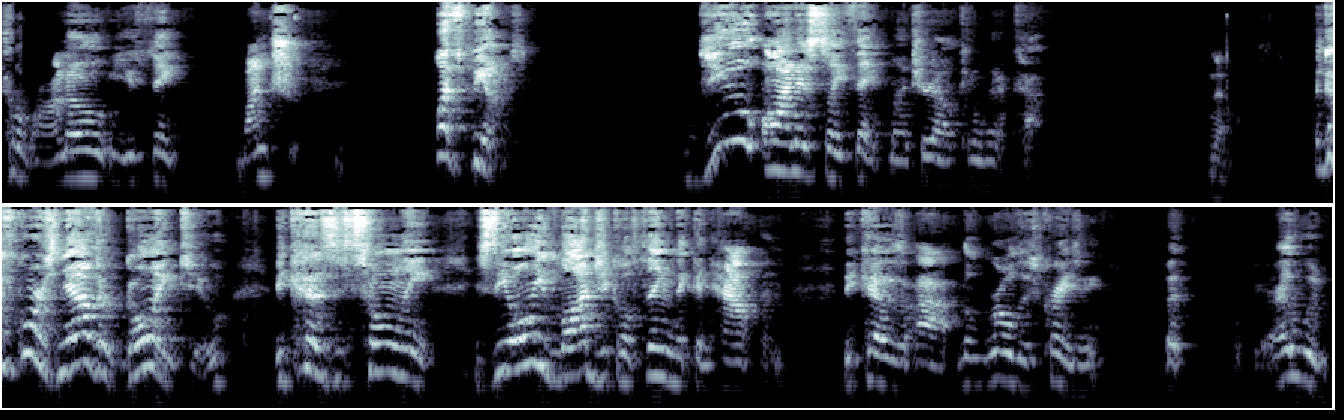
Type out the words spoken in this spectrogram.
Toronto, you think Montreal. Let's be honest. Do you honestly think Montreal can win a cup? No. Like, of course, now they're going to because it's only it's the only logical thing that can happen because uh, the world is crazy. But I would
